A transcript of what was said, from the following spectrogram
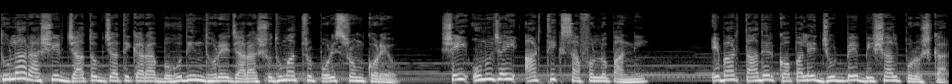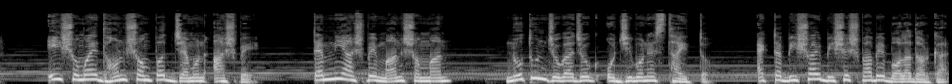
তুলা রাশির জাতক জাতিকারা বহুদিন ধরে যারা শুধুমাত্র পরিশ্রম করেও সেই অনুযায়ী আর্থিক সাফল্য পাননি। এবার তাদের কপালে জুটবে বিশাল পুরস্কার। এই সময়ে ধন সম্পদ যেমন আসবে, তেমনি আসবে মান সম্মান, নতুন যোগাযোগ ও জীবনের স্থায়িত্ব। একটা বিষয় বিশেষভাবে বলা দরকার।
